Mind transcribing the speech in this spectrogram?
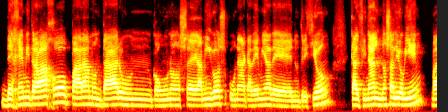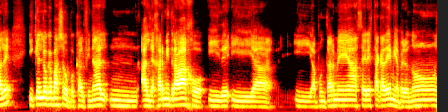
dejé mi trabajo para montar con unos amigos una academia de nutrición que al final no salió bien, ¿vale? ¿Y qué es lo que pasó? Pues que al final, mm, al dejar mi trabajo y, apuntarme a hacer esta academia, pero no,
